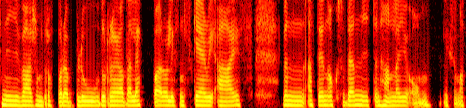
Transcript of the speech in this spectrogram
knivar som droppar av blod och röda läppar och liksom scary eyes. Men att den, också, den myten handlar ju om liksom att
